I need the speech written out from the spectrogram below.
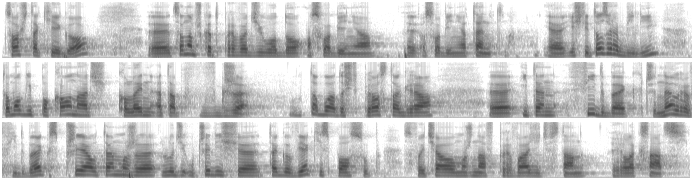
coś takiego, e, co na przykład prowadziło do osłabienia, e, osłabienia tętna. E, jeśli to zrobili, to mogli pokonać kolejny etap w grze. To była dość prosta gra i ten feedback czy neurofeedback sprzyjał temu, że ludzie uczyli się tego, w jaki sposób swoje ciało można wprowadzić w stan relaksacji.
